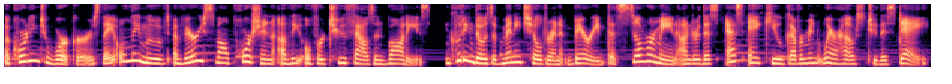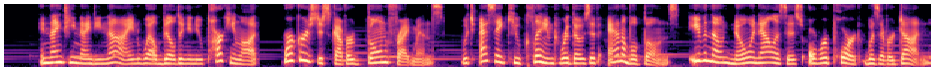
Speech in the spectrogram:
According to workers, they only moved a very small portion of the over 2,000 bodies, including those of many children buried that still remain under this SAQ government warehouse to this day. In 1999, while building a new parking lot, workers discovered bone fragments, which SAQ claimed were those of animal bones, even though no analysis or report was ever done.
